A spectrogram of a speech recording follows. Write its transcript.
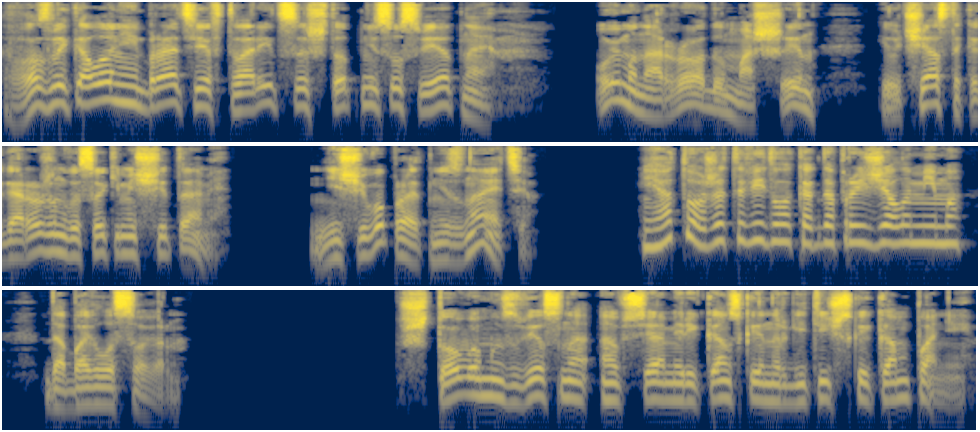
«Возле колонии братьев творится что-то несусветное. Уйма народу, машин, и участок огорожен высокими щитами. Ничего про это не знаете?» «Я тоже это видела, когда проезжала мимо», — добавила Соверн. «Что вам известно о всеамериканской энергетической компании?» —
